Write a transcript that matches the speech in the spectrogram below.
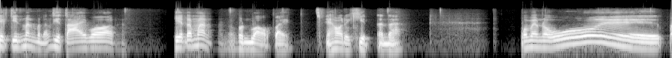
จะกินมันมันทั้งสิตายบ่เฮ็ดน้ำมันเพิ่นเว้าไปให้เฮาได้คิดนั่นนะ บ่แม่นว่าโอ้ย ไป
